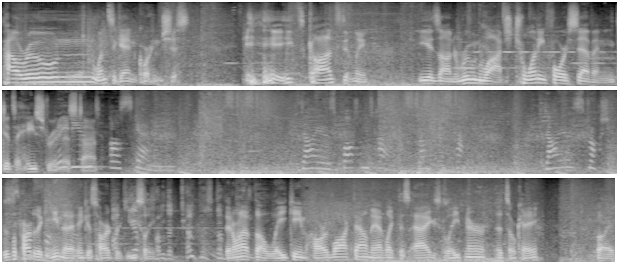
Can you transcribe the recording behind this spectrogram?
Power Once again, Corden's just, he's constantly, he is on Rune Watch 24-7. He gets a haste rune this time. Are scanning. Dire's bottom tower is under attack. Dire's structures. This is the part of the game that I think is hard for Geek Slate. They don't have the late game hard lockdown. They have like this Ags Gleipnir. That's okay. But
